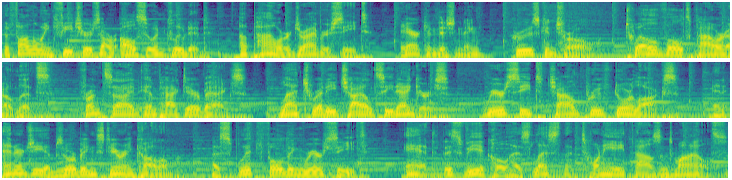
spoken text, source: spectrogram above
The following features are also included. A power driver seat, air conditioning, cruise control, 12 volt power outlets, front side impact airbags, latch ready child seat anchors, rear seat child-proof door locks, an energy absorbing steering column, a split folding rear seat, and this vehicle has less than 28,000 miles.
